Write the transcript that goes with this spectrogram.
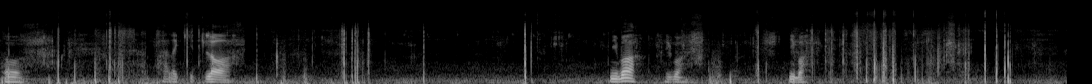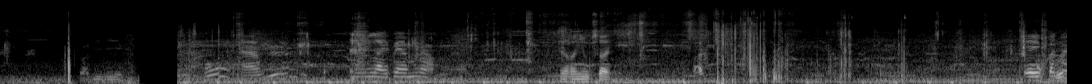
โอ้ภารกิจรอนี่บ่นี่บ่นี่บ่จอดดีๆโอ้หาเรื่องมันไหลแปมหนับเดี๋ยวเขายกใส่ อ้ยปัญหา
